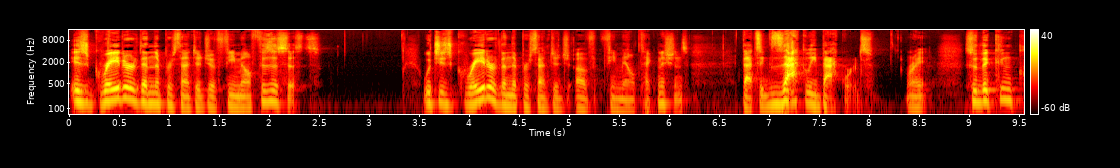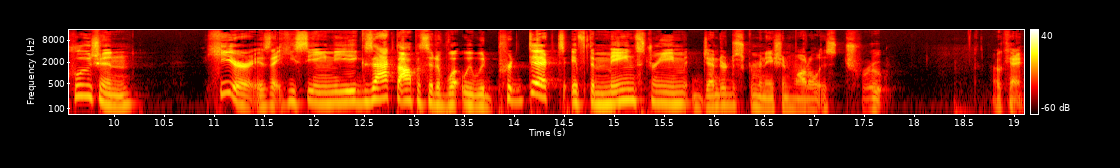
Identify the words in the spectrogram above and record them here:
is greater than the percentage of female physicists, which is greater than the percentage of female technicians. That's exactly backwards, right? So the conclusion here is that he's seeing the exact opposite of what we would predict if the mainstream gender discrimination model is true. Okay.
